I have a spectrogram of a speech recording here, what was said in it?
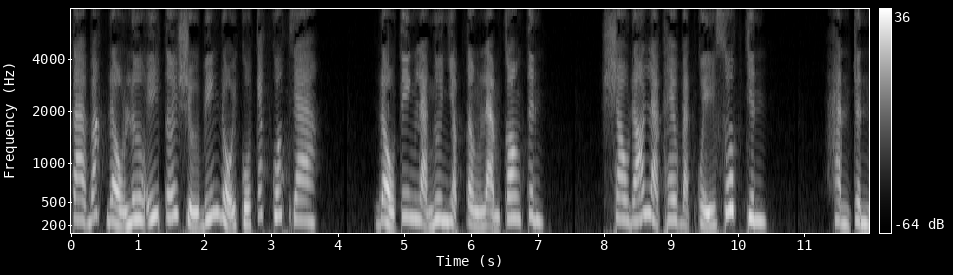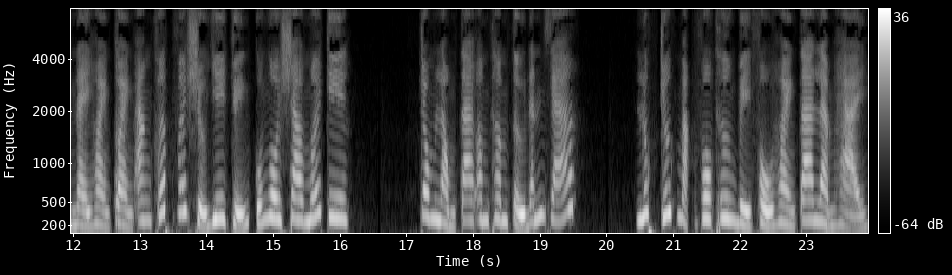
Ta bắt đầu lưu ý tới sự biến đổi của các quốc gia. Đầu tiên là ngươi nhập tầng làm con tin. Sau đó là theo bạch quỷ xuất chinh. Hành trình này hoàn toàn ăn khớp với sự di chuyển của ngôi sao mới kia. Trong lòng ta âm thầm tự đánh giá. Lúc trước mặt vô thương bị phụ hoàng ta làm hại.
